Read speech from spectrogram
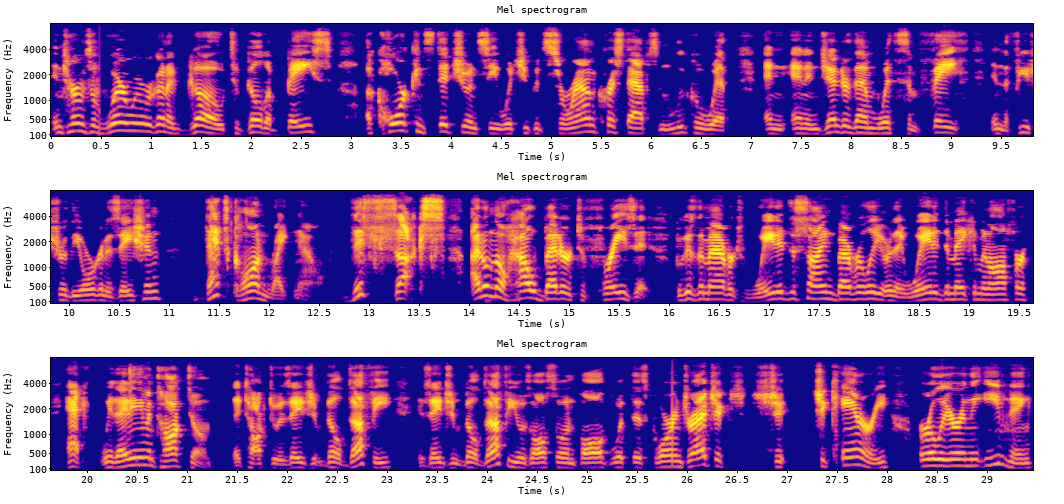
in terms of where we were going to go to build a base, a core constituency which you could surround Kristaps and Luka with and, and engender them with some faith in the future of the organization, that's gone right now this sucks. I don't know how better to phrase it because the Mavericks waited to sign Beverley or they waited to make him an offer. Heck, they didn't even talk to him. They talked to his agent Bill Duffy. His agent Bill Duffy was also involved with this Goran Dragic ch- chicanery earlier in the evening,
